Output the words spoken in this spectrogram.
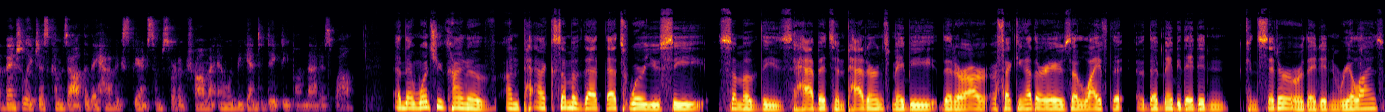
eventually it just comes out that they have experienced some sort of trauma and we begin to dig deep on that as well and then once you kind of unpack some of that that's where you see some of these habits and patterns maybe that are affecting other areas of life that that maybe they didn't consider or they didn't realize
